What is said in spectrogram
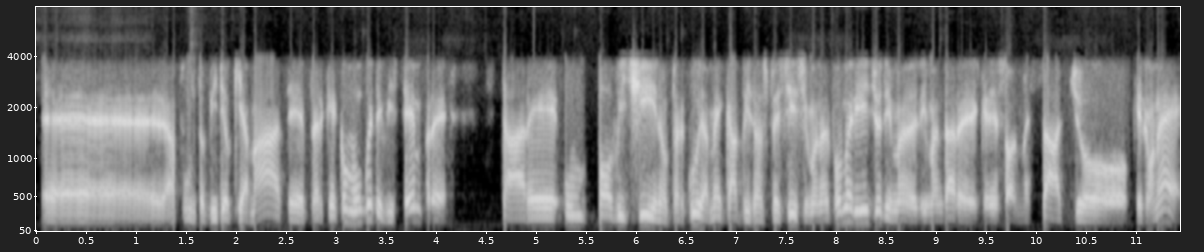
eh, appunto videochiamate, perché comunque devi sempre stare un po' vicino, per cui a me capita spessissimo nel pomeriggio di, di mandare, che ne so, il messaggio che non è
